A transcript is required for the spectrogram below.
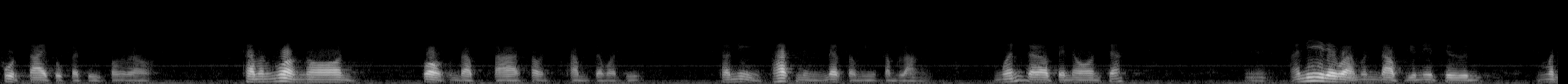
พูดกายปกติของเรา ถ้ามันง่วงนอน ก็ดับตาเข้าทำสมาธิเท่านี้พักหนึ่งแล้วก็มีกำลัง เหมือนกับเราไปนอนซะ อันนี้เรียว่า มันดับอยู่ในตื่น มัน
